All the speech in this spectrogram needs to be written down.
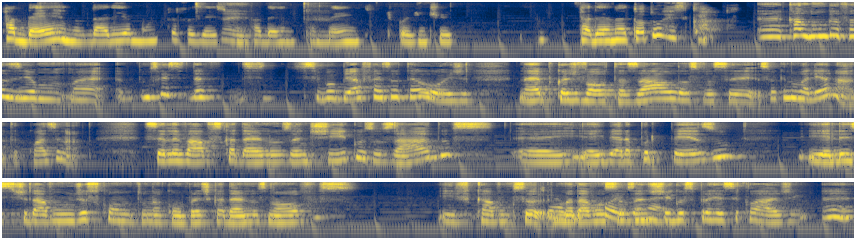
caderno, daria muito pra fazer isso é. com caderno também. tipo, a gente. Caderno é todo reciclado. É, a Calunga fazia uma. Não sei se, deve, se, se bobear faz até hoje. Na época de volta às aulas, você. Só que não valia nada, quase nada. Você levava os cadernos antigos, usados, é, e aí era por peso. E eles te davam um desconto na compra de cadernos novos e ficavam seu, mandavam coisa, seus né? antigos para reciclagem. É.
